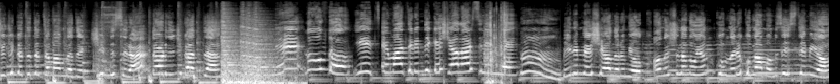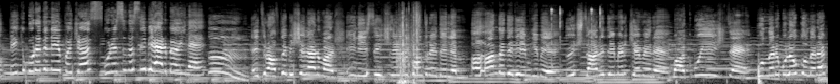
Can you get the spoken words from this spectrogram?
Üçüncü katı da tamamladık. Şimdi sıra dördüncü katta. Ne? Ne oldu? Yiğit envanterimdeki eşyalar silindi. Hmm, benim de eşyalarım yok. Anlaşılan oyun kumları kullanmamızı istemiyor. Peki burada ne yapacağız? Burası nasıl bir yer böyle? Hmm, etrafta bir şeyler var. En iyisi içlerini kontrol edelim. Aha da dediğim gibi. Üç tane demir çevere. Bak bu iyi işte. Bunları blok olarak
